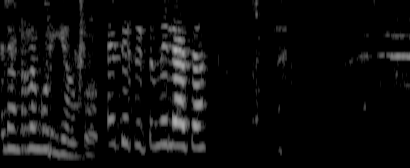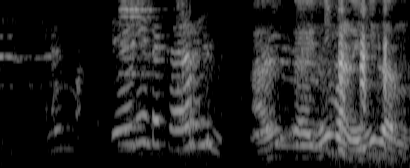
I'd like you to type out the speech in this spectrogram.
രണ്ടെണ്ണം കുടിക്കോ? കിട്ടുന്നില്ല അച്ഛാ. ഏണിയുണ്ട് കേറി. അത് ഇനി വേണം ഇനി കയറണം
